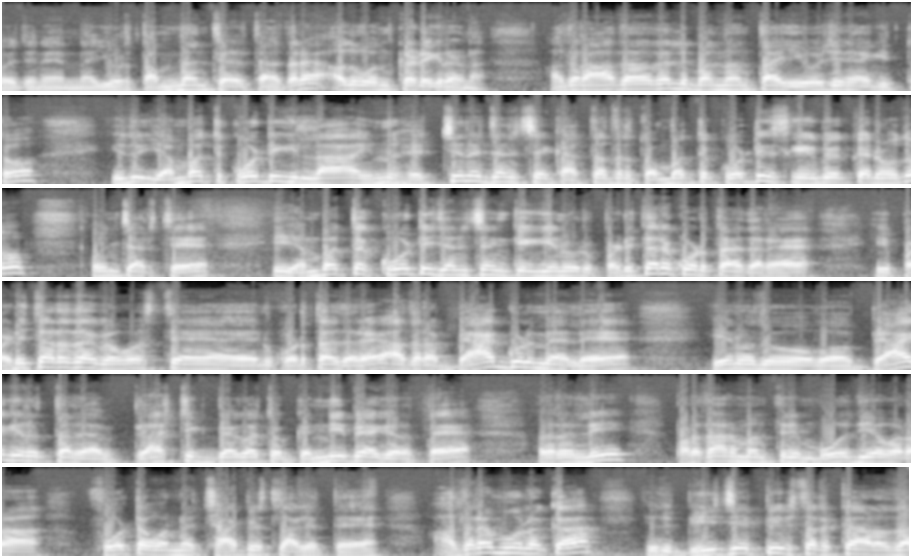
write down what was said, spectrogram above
ಯೋಜನೆಯನ್ನು ಇವರು ತಮ್ಮದಂತ ಹೇಳ್ತಾ ಇದ್ದಾರೆ ಅದು ಒಂದು ಕಡೆ ಇರೋಣ. ಅದರ ಆಧಾರದಲ್ಲಿ ಬಂದಂಥ ಈ ಯೋಜನೆ ಆಗಿತ್ತು ಇದು ಎಂಬತ್ತು ಕೋಟಿ ಇಲ್ಲ, ಇನ್ನೂ ಹೆಚ್ಚಿನ ಜನಸಂಖ್ಯೆ, ಹತ್ತತ್ರ ತೊಂಬತ್ತು ಕೋಟಿ ಸಿಗಬೇಕು ಅನ್ನೋದು ಒಂದು ಚರ್ಚೆ. ಈ ಎಂಬತ್ತು ಕೋಟಿ ಜನಸಂಖ್ಯೆಗೆ ಇವರು ಪಡಿತರ ಕೊಡ್ತಾ ಇದ್ದಾರೆ ಈ ಪಡಿತರದ ವ್ಯವಸ್ಥೆ ಏನು ಕೊಡ್ತಾ ಇದ್ದಾರೆ ಅದರ ಬ್ಯಾಗ್ಗಳ ಮೇಲೆ ಏನದು ಬ್ಯಾಗ್ ಇರುತ್ತಲ್ಲ, ಪ್ಲಾಸ್ಟಿಕ್ ಬ್ಯಾಗ್ ಅಥವಾ ಗನ್ನಿ ಬ್ಯಾಗ್ ಇರುತ್ತೆ. ಅದರಲ್ಲಿ ಪ್ರಧಾನಮಂತ್ರಿ ಮೋದಿಯವರ ಫೋಟೋವನ್ನು ಛಾಪಿಸಲಾಗುತ್ತೆ. ಅದರ ಮೂಲಕ ಇದು ಬಿ ಜೆ ಪಿ ಸರ್ಕಾರದ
